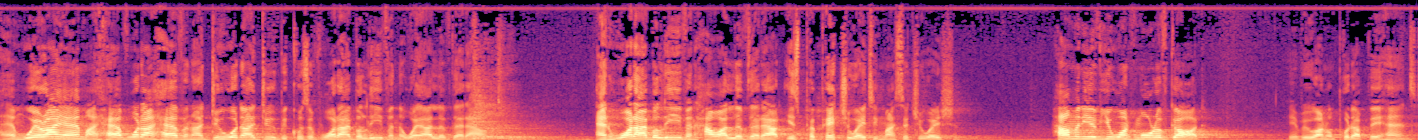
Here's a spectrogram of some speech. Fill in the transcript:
I am where I am, I have what I have, and I do what I do because of what I believe and the way I live that out. And what I believe and how I live that out is perpetuating my situation. How many of you want more of God? Everyone will put up their hands.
